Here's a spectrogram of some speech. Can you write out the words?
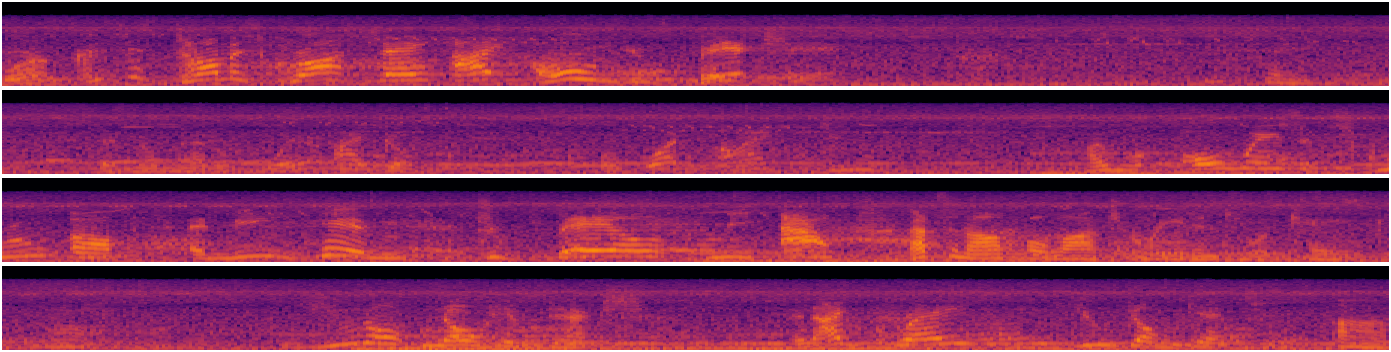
Work. This is Thomas Cross saying, I own you, bitch. He's saying that no matter where I go or what I do, I will always screw up and need him to bail me out. That's an awful lot to read into a cake. You don't know him, Dex. And I pray you don't get to. Um,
